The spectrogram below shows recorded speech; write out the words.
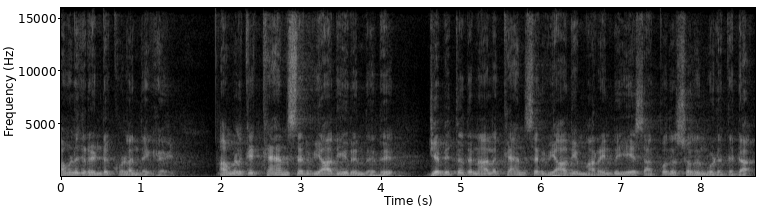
அவங்களுக்கு ரெண்டு குழந்தைகள். அவங்களுக்கு கேன்சர் வியாதி இருந்தது. ஜெபித்ததுனால கேன்சர் வியாதி மறைந்து ஏசு அற்புத சுகம் கொடுத்துட்டார்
